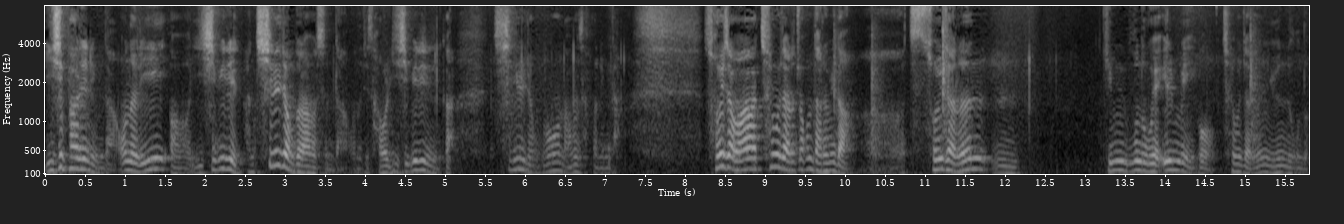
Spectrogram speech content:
28일입니다. 오늘이 어, 21일, 한 7일 정도 남았습니다. 오늘이 4월 21일이니까 7일 정도 남은 사건입니다. 소유자와 채무자는 조금 다릅니다. 어, 소유자는 음, 김누구누구의 일명이고 채무자는 윤누구누구.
